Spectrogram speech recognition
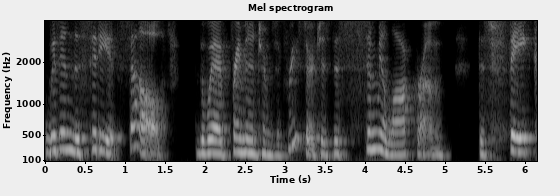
within the city itself, the way I frame it in terms of research is this simulacrum, this fake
